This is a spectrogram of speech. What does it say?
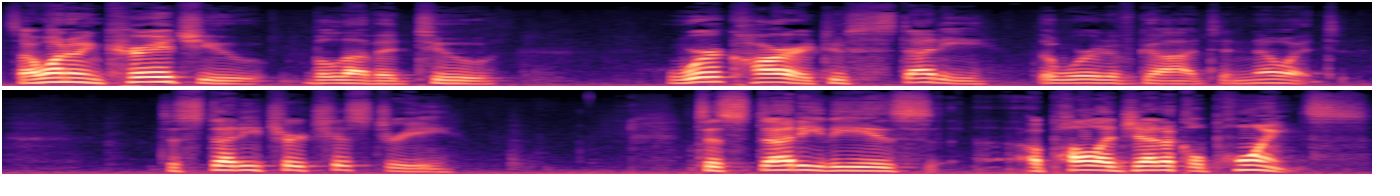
So I want to encourage you, beloved, to work hard to study the Word of God, to know it, to study church history, to study these apologetical points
